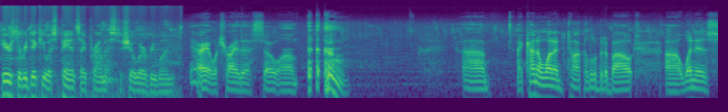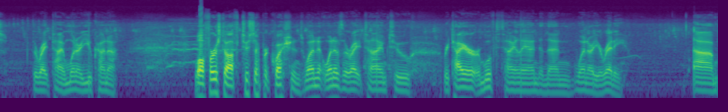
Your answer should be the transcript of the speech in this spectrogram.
Here's the ridiculous pants I promised to show everyone. All right, we'll try this. So, um, um, I kind of wanted to talk a little bit about uh, when is the right time. When are you kind of well? First off, two separate questions. When when is the right time to retire or move to Thailand, and then when are you ready? Um,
